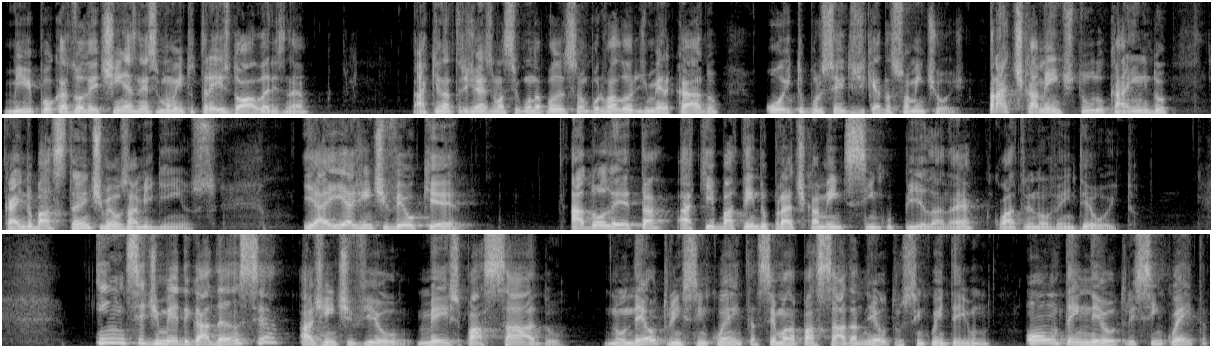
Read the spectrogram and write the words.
Mil e poucas doletinhas, nesse momento 3 dólares, né? Aqui na 32ª posição por valor de mercado, 8% de queda somente hoje. Praticamente tudo caindo, caindo bastante, meus amiguinhos. E aí a gente vê o quê? A doleta aqui batendo praticamente 5 pila, né? 4,98. Índice de medo e ganância, a gente viu mês passado no neutro em 50, semana passada neutro 51, ontem neutro em 50,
